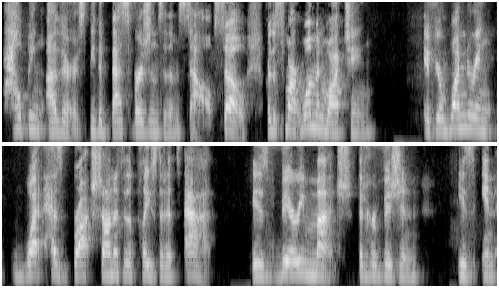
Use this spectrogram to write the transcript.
helping others be the best versions of themselves. So, for the smart woman watching, if you're wondering what has brought Shauna to the place that it's at, is very much that her vision is in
